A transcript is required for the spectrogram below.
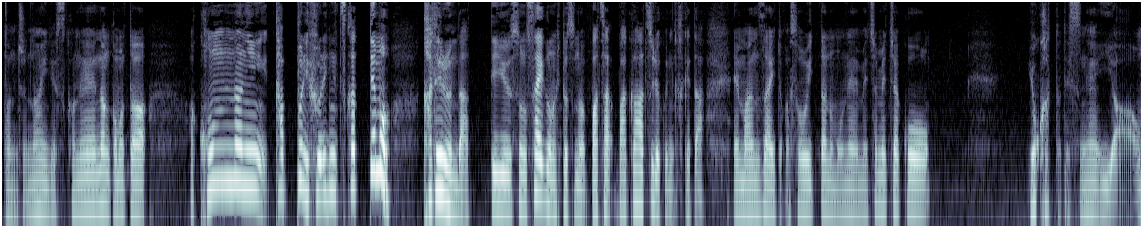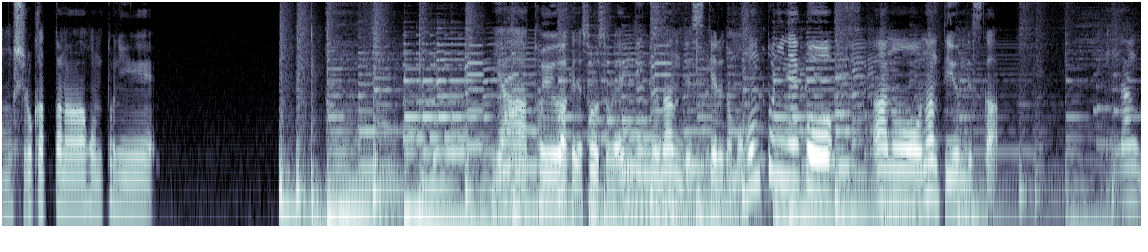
たんじゃないですかね。なんかまた、こんなにたっぷり振りに使っても勝てるんだっていう、その最後の一つの爆発力にかけた漫才とかそういったのもね、めちゃめちゃこう、良かったですね。いや、面白かったな本当に。いやーというわけでそろそろエンディングなんですけれども本当にねこうあのー、なんて言うんですかなん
